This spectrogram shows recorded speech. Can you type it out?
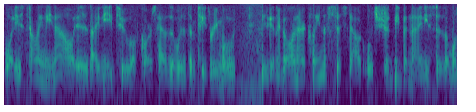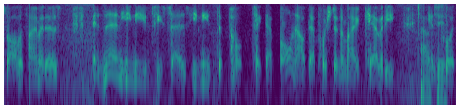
what he's telling me now is I need to, of course, have the wisdom teeth removed. He's going to go in there, clean the cyst out, which should be benign. He says almost all the time it is, and then he needs. He says he needs to po- take that bone out that pushed into my cavity Oh, and geez. put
